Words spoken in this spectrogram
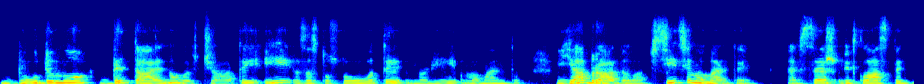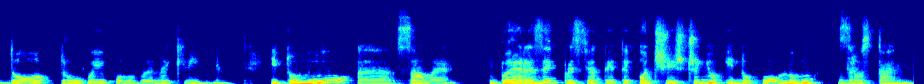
будемо детально вивчати і застосовувати нові моменти. Я б радила всі ці моменти е, все ж відкласти до другої половини квітня. І тому е, саме березень присвятити очищенню і духовному зростанню.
